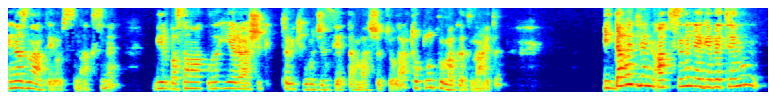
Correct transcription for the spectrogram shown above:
en azından teorisinin aksine bir basamaklı, hiyerarşik, tabii ki bunu cinsiyetten başlatıyorlar, toplum kurmak adınaydı. İddia edilenin aksine LGBT'nin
